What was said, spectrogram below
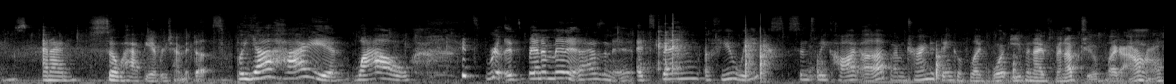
rains. And I'm so happy every time it does. But yeah, hi, wow. It's really, it's been a minute, hasn't it? It's been a few weeks since we caught up. I'm trying to think of like what even I've been up to. Like, I don't know.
